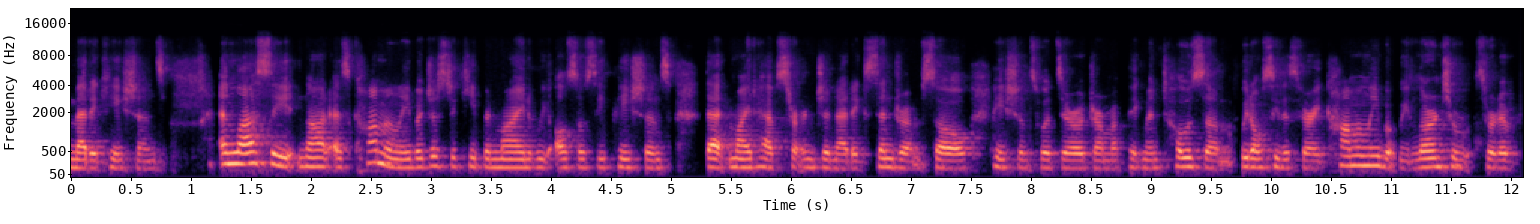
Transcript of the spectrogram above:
medications. And lastly, not as commonly, but just to keep in mind, we also see patients that might have certain genetic syndromes. So, patients with xeroderma pigmentosum, we don't see this very commonly, but we learn to sort of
